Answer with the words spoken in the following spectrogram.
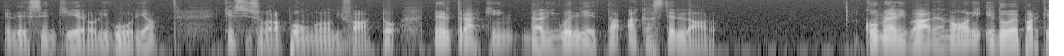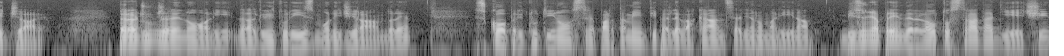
e del sentiero Liguria che si sovrappongono di fatto nel trekking da Lingueglietta a Castellaro. Come arrivare a Noli e dove parcheggiare. Per raggiungere Noli dall'agriturismo Le Girandole scopri tutti i nostri appartamenti per le vacanze a Diano Marina, bisogna prendere l'autostrada 10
